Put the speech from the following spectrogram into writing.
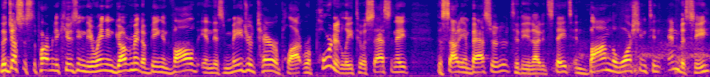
The Justice Department accusing the Iranian government of being involved in this major terror plot, reportedly to assassinate the Saudi ambassador to the United States and bomb the Washington embassy.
